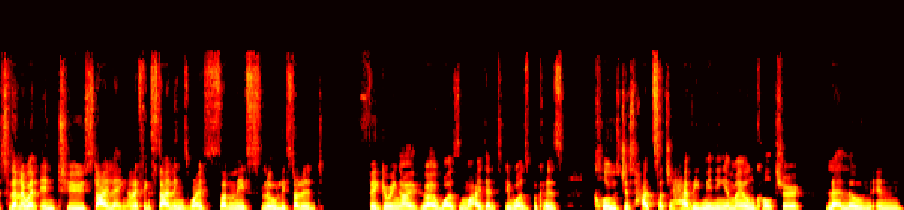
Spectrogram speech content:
so then I went into styling, and I think styling is where I suddenly slowly started figuring out who I was and what identity was because clothes just had such a heavy meaning in my own culture, let alone in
